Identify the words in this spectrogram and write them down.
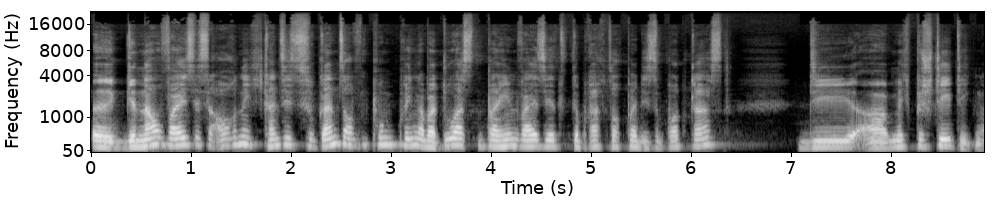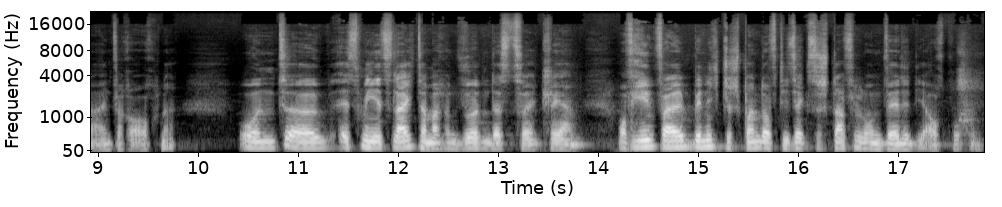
äh, genau weiß ich es auch nicht. Ich kann es jetzt so ganz auf den Punkt bringen, aber du hast ein paar Hinweise jetzt gebracht, auch bei diesem Podcast, die äh, mich bestätigen einfach auch, ne? Und äh, es mir jetzt leichter machen würden, das zu erklären. Auf jeden Fall bin ich gespannt auf die sechste Staffel und werde die auch gucken.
